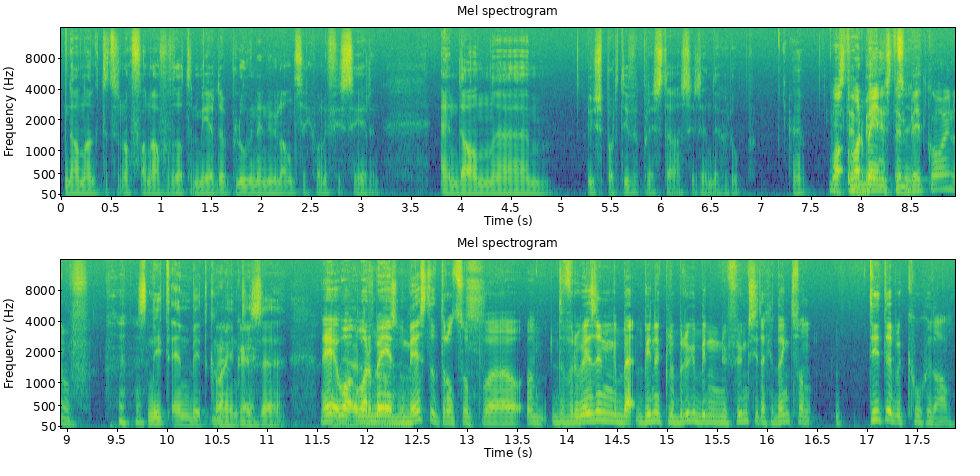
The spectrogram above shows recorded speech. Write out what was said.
En dan hangt het er nog vanaf of dat er meerdere ploegen in uw land zich kwalificeren. En dan ehm, uw sportieve prestaties in de groep. Ja. Wa- is het ben is het een het- bitcoin? Of? Het is niet in bitcoin. Nee, het is, eh, Nee, in wa- euro waar ben je het meeste trots op? Eh, de verwezenlijking binnen Club Brugge, binnen uw functie, dat je denkt van, dit heb ik goed gedaan.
